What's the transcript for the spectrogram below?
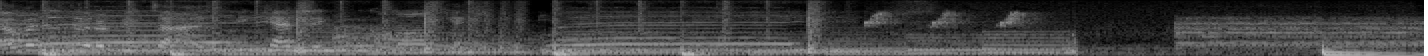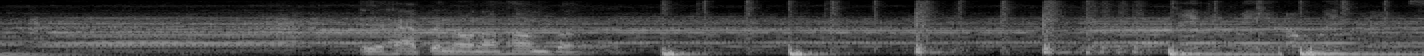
I'm gonna just do it a few times. You catch it, come on, catch it. It happened on a humbug. Make me a witness.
